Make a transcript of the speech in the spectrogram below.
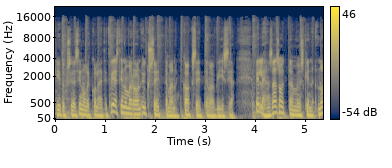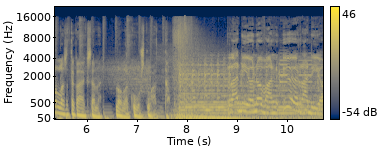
kiitoksia sinulle, kun lähetit viestin numeroon 17275. Ja meillehän saa soittaa myöskin 0108 06000. Radio Novan Yöradio.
